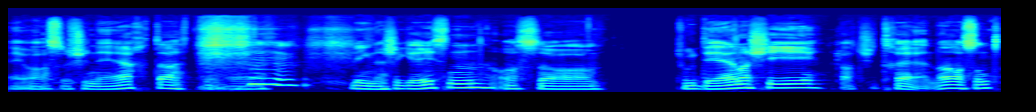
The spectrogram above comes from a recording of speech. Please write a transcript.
jeg var så sjenert at jeg ligna ikke grisen. Og så tok det energi, klarte ikke å trene, og sånt,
